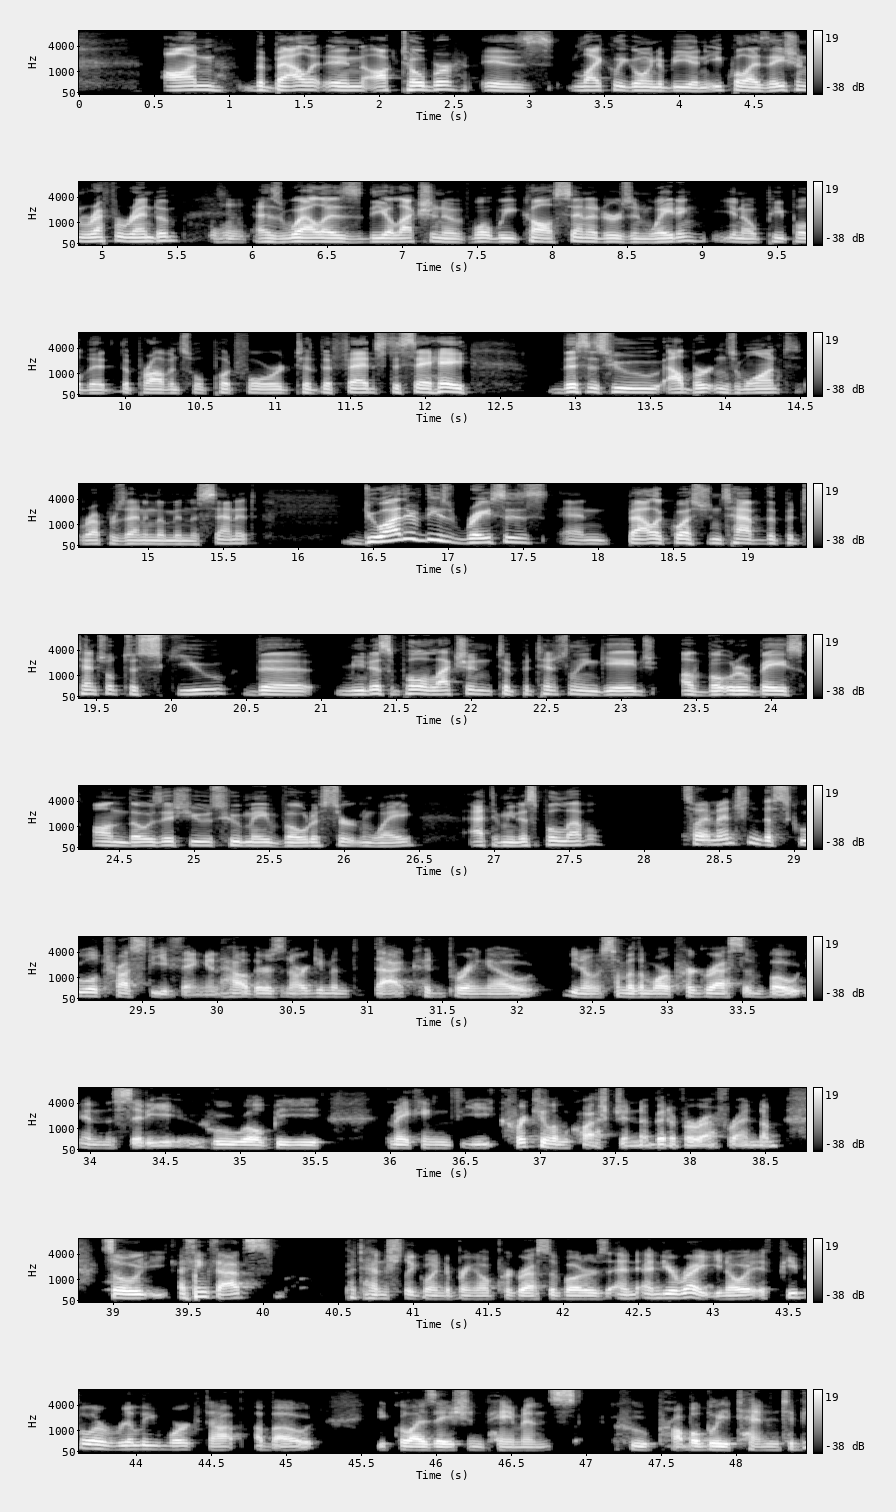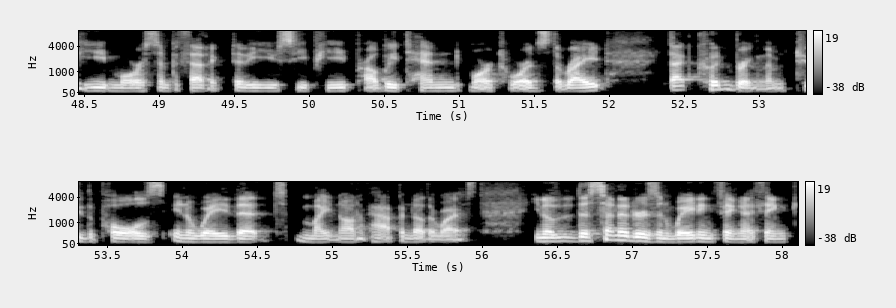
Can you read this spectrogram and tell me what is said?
on the ballot in October is likely going to be an equalization referendum, mm-hmm. as well as the election of what we call senators in waiting. You know, people that the province will put forward to the feds to say, hey, this is who Albertans want representing them in the Senate. Do either of these races and ballot questions have the potential to skew the municipal election to potentially engage a voter base on those issues who may vote a certain way at the municipal level? So I mentioned the school trustee thing and how there's an argument that that could bring out, you know, some of the more progressive vote in the city who will be making the curriculum question a bit of a referendum. So I think that's potentially going to bring out progressive voters. And and you're right. You know, if people are really worked up about equalization payments, who probably tend to be more sympathetic to the UCP, probably tend more towards the right, that could bring them to the polls in a way that might not have happened otherwise. You know, the, the senators in waiting thing, I think,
